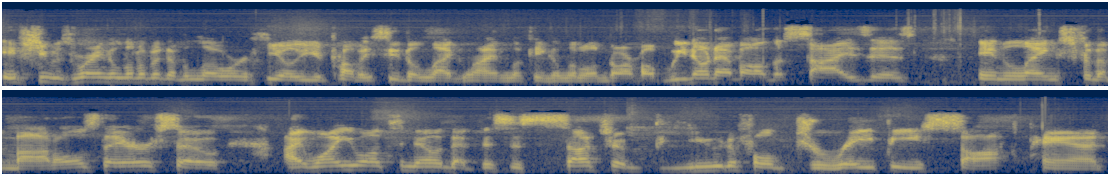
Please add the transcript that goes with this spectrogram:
if she was wearing a little bit of a lower heel, you'd probably see the leg line looking a little normal. We don't have all the sizes in lengths for the models there. So I want you all to know that this is such a beautiful drapey soft pant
